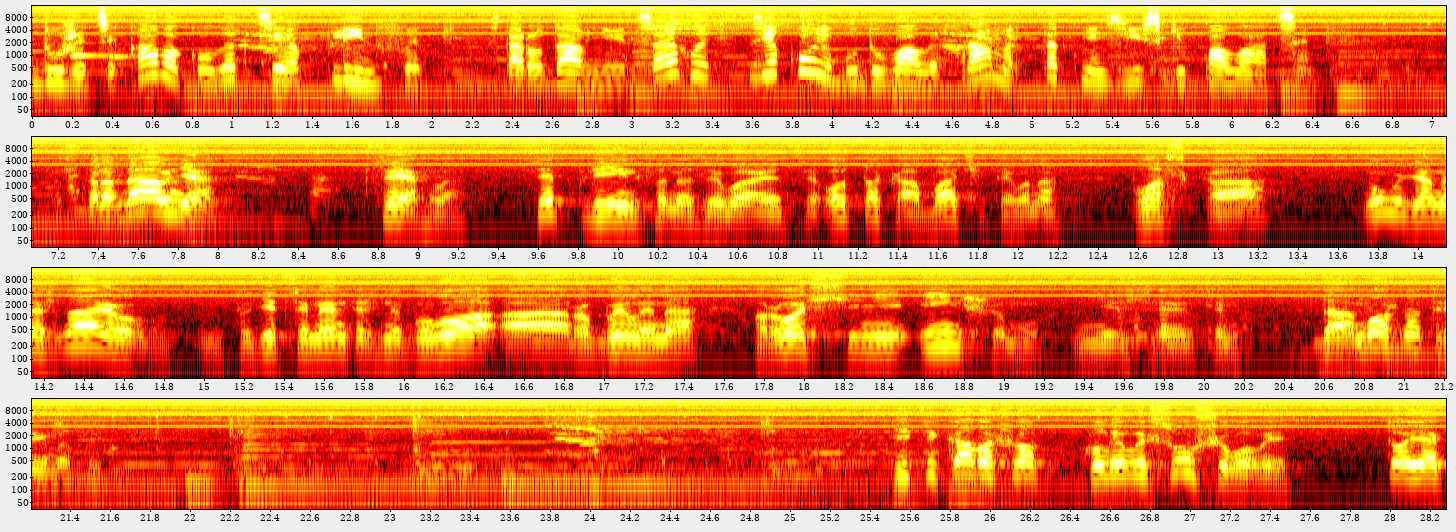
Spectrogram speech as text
Дуже цікава колекція плінфи стародавньої цегли, з якої будували храми та князівські палаци. Стародавня цегла, це плінфа називається. От така, бачите, вона пласка. Ну, я не знаю, тоді цементу ж не було, а робили на розчині іншому, ніж цим. Да, можна тримати. І цікаво, що коли висушували, то як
